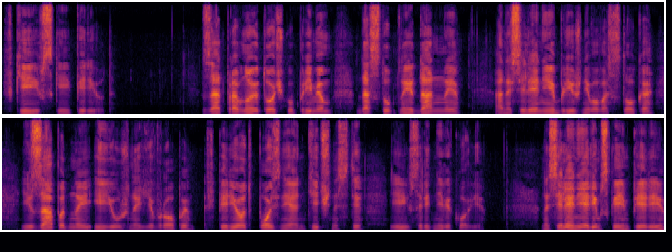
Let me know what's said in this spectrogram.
в киевский период. За отправную точку примем доступные данные о населении Ближнего Востока и Западной и Южной Европы в период поздней античности и Средневековья. Население Римской империи,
